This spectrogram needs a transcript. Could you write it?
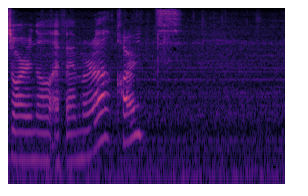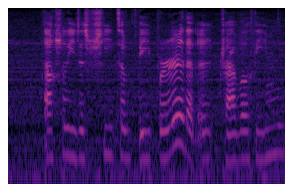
journal ephemera cards actually just sheets of paper that are travel themed.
